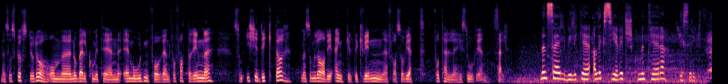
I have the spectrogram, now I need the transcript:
Men så spørs det jo da om eh, Nobelkomiteen er moden for en forfatterinne som ikke dikter, men som lar de enkelte kvinnene fra Sovjet fortelle historien selv. Men selv vil ikke Aleksejevitsj kommentere disse ryktene.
